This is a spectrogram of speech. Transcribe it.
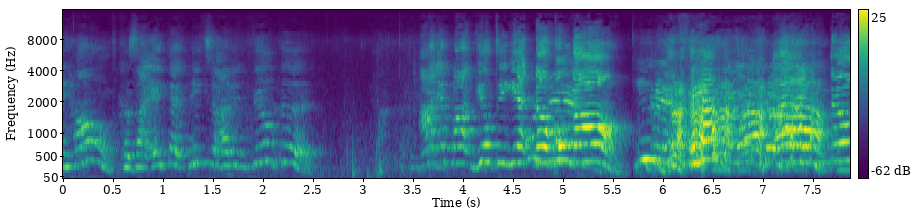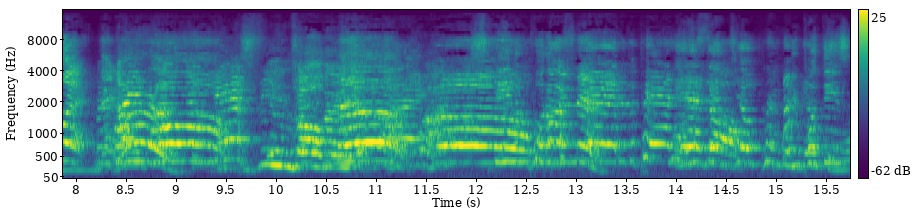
me home because I ate that pizza. I didn't feel good. I am not guilty yet. No, hold on. I didn't do it. Oh, Gas fumes all day. Steven put them in there. to the panhandle. You put these.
